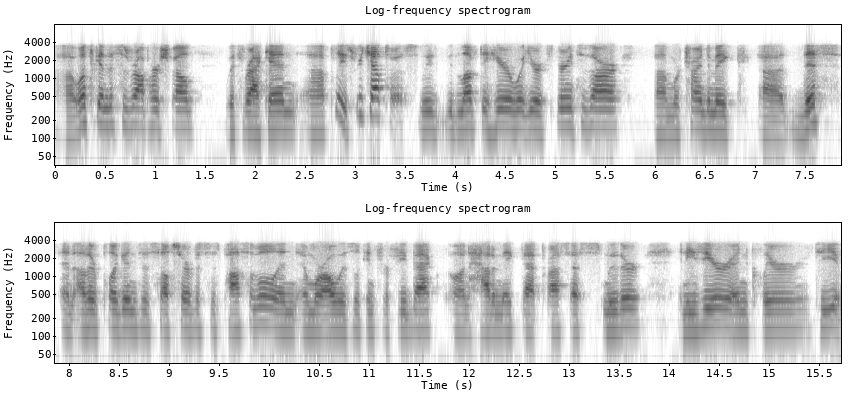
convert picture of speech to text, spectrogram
Uh, once again, this is Rob Hirschfeld with RackN. Uh, please reach out to us. We'd, we'd, love to hear what your experiences are. Um, we're trying to make uh, this and other plugins as self-service as possible, and, and, we're always looking for feedback on how to make that process smoother and easier and clearer to you.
